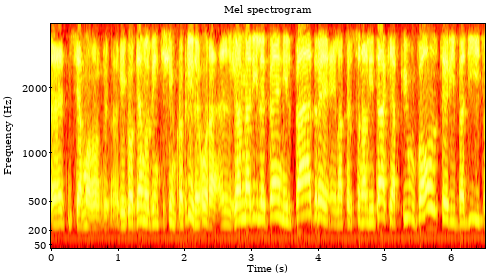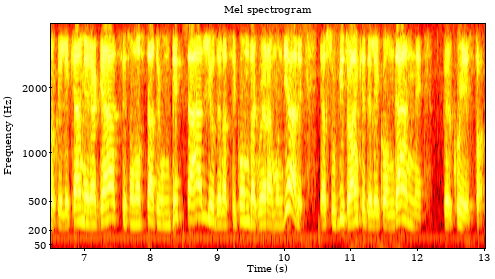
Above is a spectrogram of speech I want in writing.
eh, siamo, ricordiamo il 25 aprile. Ora, Jean-Marie Le Pen, il padre, è la personalità che ha più volte ribadito che le camere a gas sono state un dettaglio della seconda guerra mondiale e ha subito anche delle condanne per questo.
